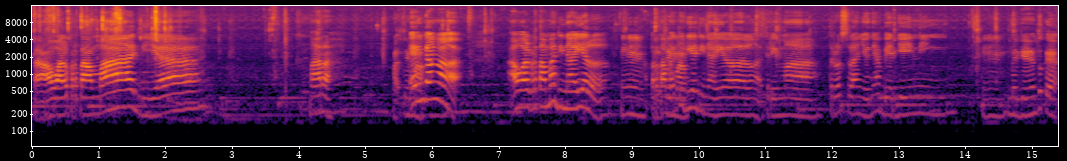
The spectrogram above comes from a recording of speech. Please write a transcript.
Awal pertama dia marah eh enggak enggak, awal pertama denial. Hmm, pertama itu dia denial nggak terima. Terus selanjutnya bargaining. Hmm, bergaya tuh kayak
